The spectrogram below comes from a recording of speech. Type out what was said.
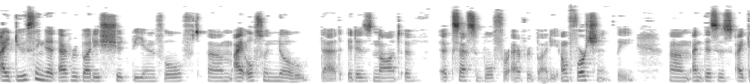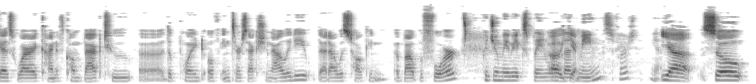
I do think that everybody should be involved. Um, I also know that it is not a, accessible for everybody, unfortunately. Um, and this is, I guess, where I kind of come back to uh, the point of intersectionality that I was talking about before. Could you maybe explain what uh, that yeah. means first? Yeah. Yeah. So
